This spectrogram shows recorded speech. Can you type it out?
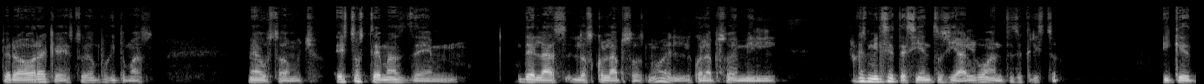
pero ahora que estudio un poquito más, me ha gustado mucho. Estos temas de, de las, los colapsos, ¿no? El colapso de mil, creo que es 1700 y algo antes de Cristo, y que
